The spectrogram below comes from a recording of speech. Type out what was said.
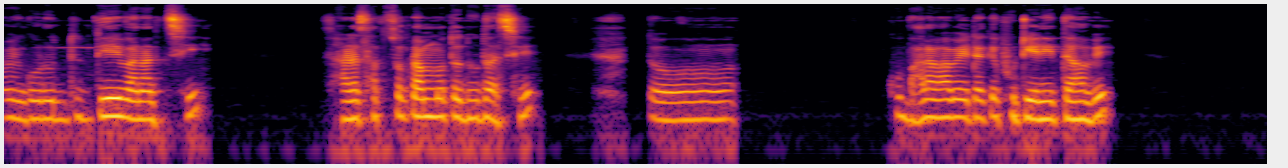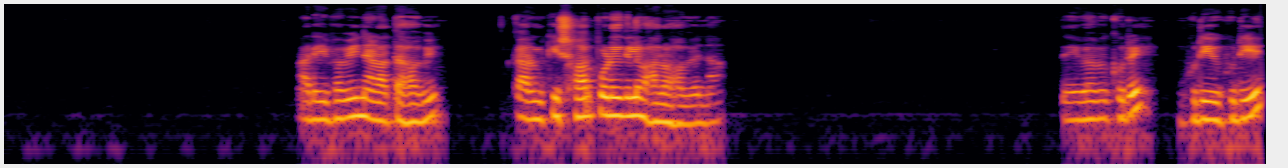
আমি গরুর দুধ দিয়েই বানাচ্ছি। সাড়ে সাতশো গ্রাম মতো দুধ আছে। তো খুব ভালোভাবে এটাকে ফুটিয়ে নিতে হবে। আর এইভাবেই নাড়াতে হবে। কারণ কি সর পড়ে গেলে ভালো হবে না। তো এইভাবে করে ঘুরিয়ে ঘুরিয়ে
